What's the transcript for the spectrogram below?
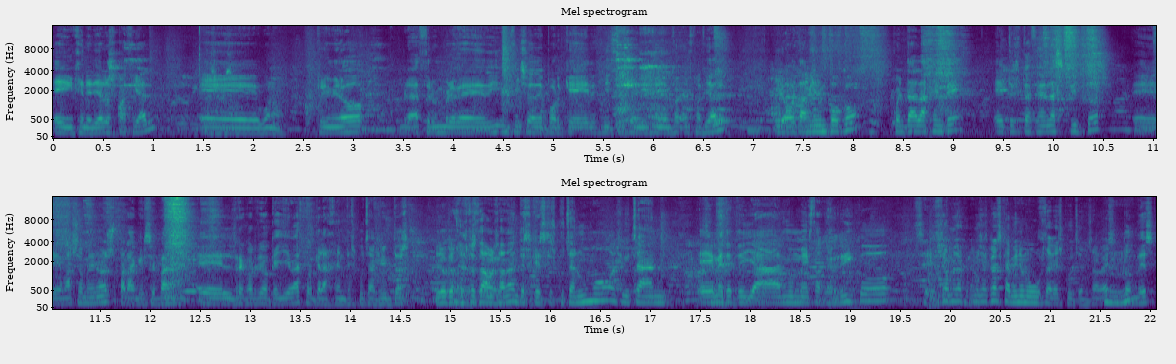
ingeniería aeroespacial. Eh, bueno, primero voy a hacer un breve inciso de por qué decidiste ser ingeniero espacial y luego también un poco cuenta a la gente eh, tu situación en las criptos, eh, más o menos para que sepan el recorrido que llevas, porque la gente escucha criptos. Y lo que justo estábamos hablando antes, que es que escuchan humo, escuchan eh, métete ya en un mes, haces rico. Son muchas, muchas cosas que a mí no me gusta que escuchen, ¿sabes? Entonces,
